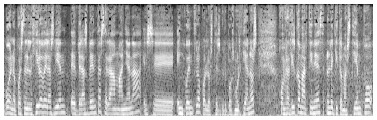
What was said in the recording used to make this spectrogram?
Bueno, pues en el cielo de las, eh, de las ventas será mañana ese encuentro con los tres grupos murcianos. Juan Francisco Martínez, no le quito más tiempo,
